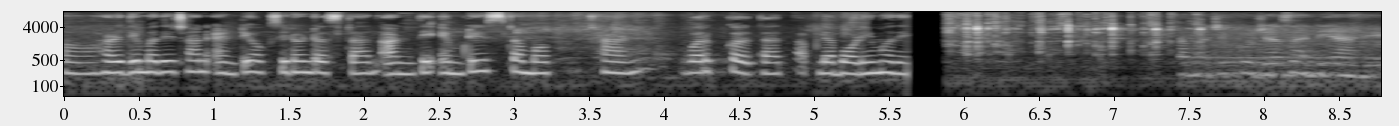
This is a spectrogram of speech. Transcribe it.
हळदीमध्ये छान अँटीऑक्सिडंट असतात आणि ते एमटी स्टमक छान वर्क करतात आपल्या बॉडीमध्ये आता माझी पूजा झाली आहे.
